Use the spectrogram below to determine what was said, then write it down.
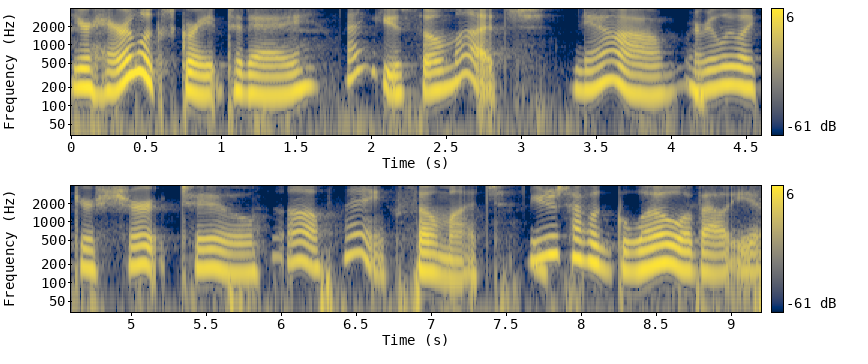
Your hair looks great today. Thank you so much. Yeah. I really like your shirt too. Oh, thanks so much. You just have a glow about you.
